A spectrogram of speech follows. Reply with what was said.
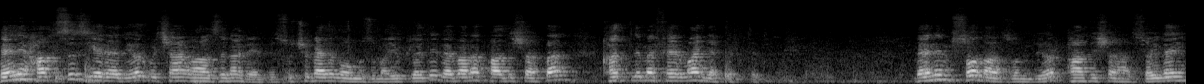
Beni haksız yere diyor bıçağın ağzına verdi. Suçu benim omuzuma yükledi ve bana padişahtan katlime ferman getirtti. Benim son arzum diyor padişaha söyleyin.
